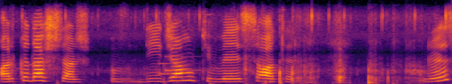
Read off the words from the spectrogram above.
Arkadaşlar diyeceğim ki vs atarız.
